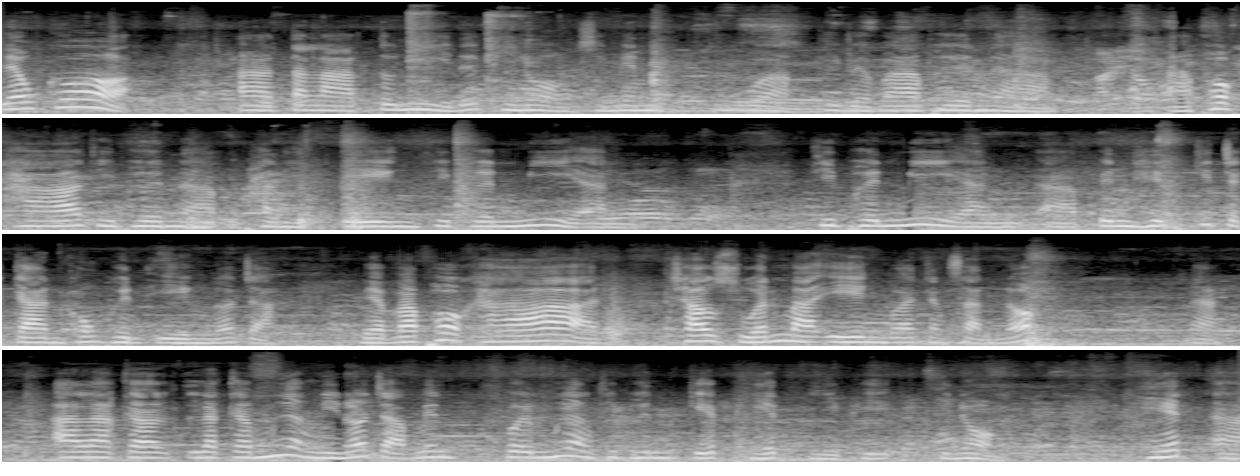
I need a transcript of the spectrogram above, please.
แล้วก็ อ่าตลาดตัวนี้เด้อพี่น้องสิแม่นพวกที่แบบว่าเพิ่นอ่าอ่าพ่อค้าที่เพิ่นอ่าผลิตเองที่เพิ่นมีอันที่เพิ่นมีอันอ่าเป็นเฮ็ดกิจการของเพิ่นเองเนาะจ้ะแบบว่าพ่อค้าชาวสวนมาเองว่าจังสันเนาะนะอาล้วก็แล้วก็เมืองนี่เนาะจ้ะเป็นเพิ่นเมืองที่เพิ่นเก็บเห็ดนี่พี่พี่น้องเห็ดอ่า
